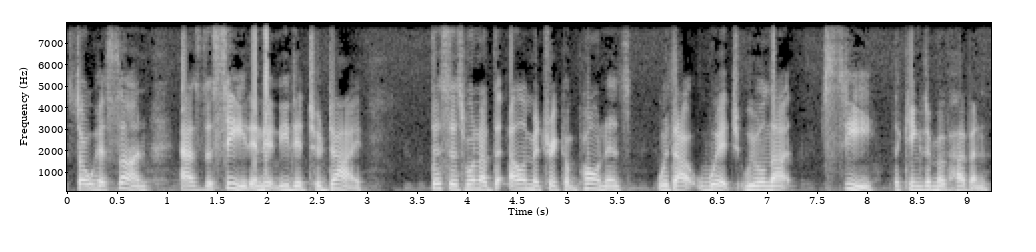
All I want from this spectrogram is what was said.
sow his son as the seed, and it needed to die. This is one of the elementary components without which we will not see the kingdom of heaven.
